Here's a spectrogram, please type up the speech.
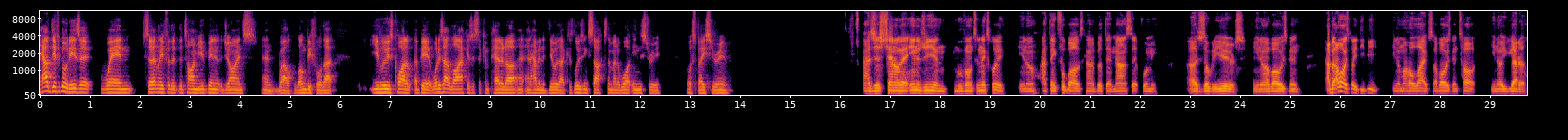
how difficult is it when certainly for the, the time you've been at the Giants and well, long before that, you lose quite a, a bit. What is that like as just a competitor and, and having to deal with that? Because losing sucks no matter what industry or space you're in. I just channel that energy and move on to the next play. You know, I think football has kind of built that mindset for me uh, just over the years. You know, I've always been, I've, I've always played DB, you know, my whole life. So I've always been taught, you know, you got to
